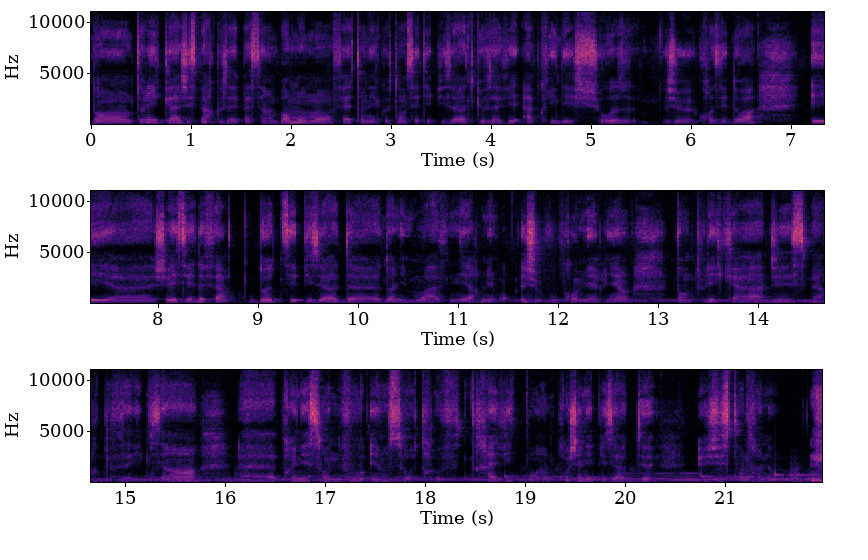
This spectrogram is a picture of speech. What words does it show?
Dans tous les cas, j'espère que vous avez passé un bon moment en fait en écoutant cet épisode, que vous avez appris des choses. Je croise les doigts. Et euh, je vais essayer de faire d'autres épisodes euh, dans les mois à venir, mais bon, je vous promets rien. Dans tous les cas, j'espère que vous allez bien. Euh, prenez soin de vous et on se retrouve très vite pour un prochain épisode de Juste entre nous.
